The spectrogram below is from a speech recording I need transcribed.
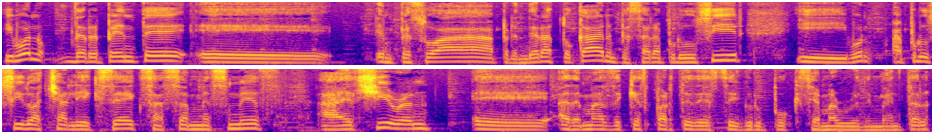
Y bueno, de repente eh, empezó a aprender a tocar, empezar a producir y bueno, ha producido a Charlie XX, a Sam Smith, a Ed Sheeran, eh, además de que es parte de este grupo que se llama Rudimental,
